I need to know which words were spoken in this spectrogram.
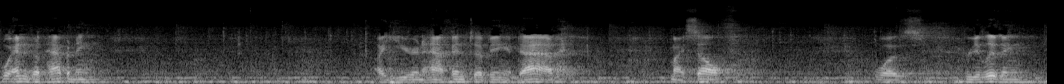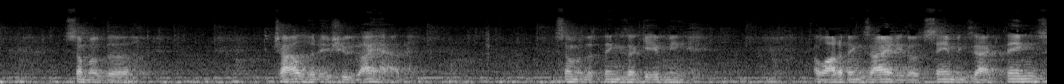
what ended up happening a year and a half into being a dad myself was reliving some of the childhood issues I had. Some of the things that gave me a lot of anxiety, those same exact things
